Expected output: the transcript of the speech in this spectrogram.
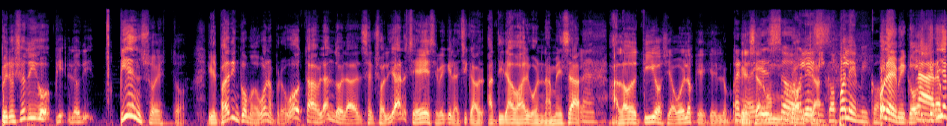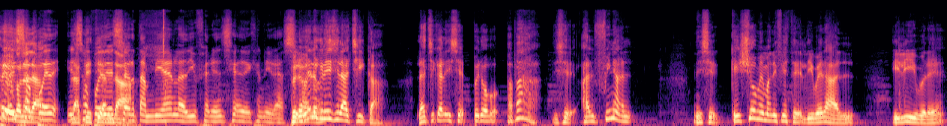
Pero yo digo, pi- lo di- pienso esto. Y el padre incómodo, bueno, pero vos estás hablando de la sexualidad. Sí, se ve que la chica ha tirado algo en la mesa Claro. al lado de tíos y abuelos que, que lo, Bueno, que se armó un. Polémico, polémico. Polémico. Claro, que pero eso, la, puede, la eso puede ser también la diferencia de generación. Pero ve lo que le dice la chica. La chica le dice, pero papá, dice, al final, dice, que yo me manifieste liberal y libre,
